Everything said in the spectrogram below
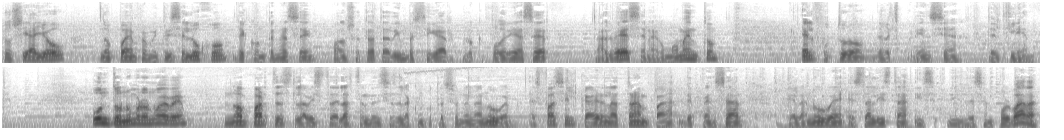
los CIO no pueden permitirse el lujo de contenerse cuando se trata de investigar lo que podría ser, tal vez en algún momento, el futuro de la experiencia del cliente. Punto número 9. No apartes la vista de las tendencias de la computación en la nube. Es fácil caer en la trampa de pensar que la nube está lista y desempolvada.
